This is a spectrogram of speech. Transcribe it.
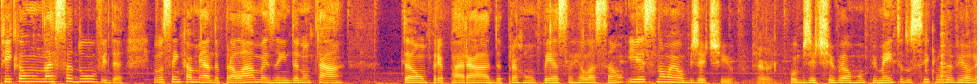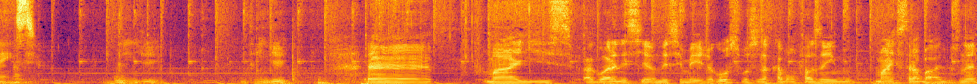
ficam nessa dúvida. E você é encaminhada para lá, mas ainda não está tão preparada para romper essa relação. E esse não é o objetivo. Certo. O objetivo é o rompimento do ciclo da violência. Entendi. Entendi. É, mas agora nesse, nesse mês de agosto vocês acabam fazendo mais trabalhos, né?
